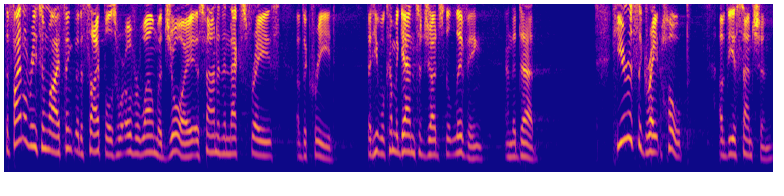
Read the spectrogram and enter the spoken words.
The final reason why I think the disciples were overwhelmed with joy is found in the next phrase of the Creed that he will come again to judge the living and the dead. Here is the great hope of the ascension.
